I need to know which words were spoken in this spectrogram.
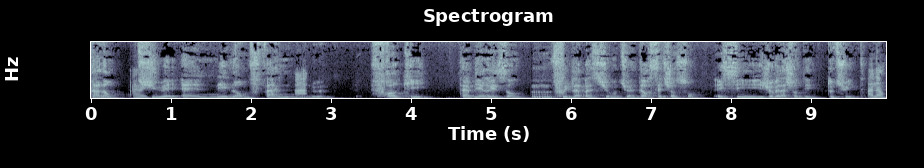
talent. Ah oui. Tu es un énorme fan Ah. de Frankie. T'as bien raison. Hum, Fruit de la passion, tu adores cette chanson. Et si je vais la chanter tout de suite. Ah non.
